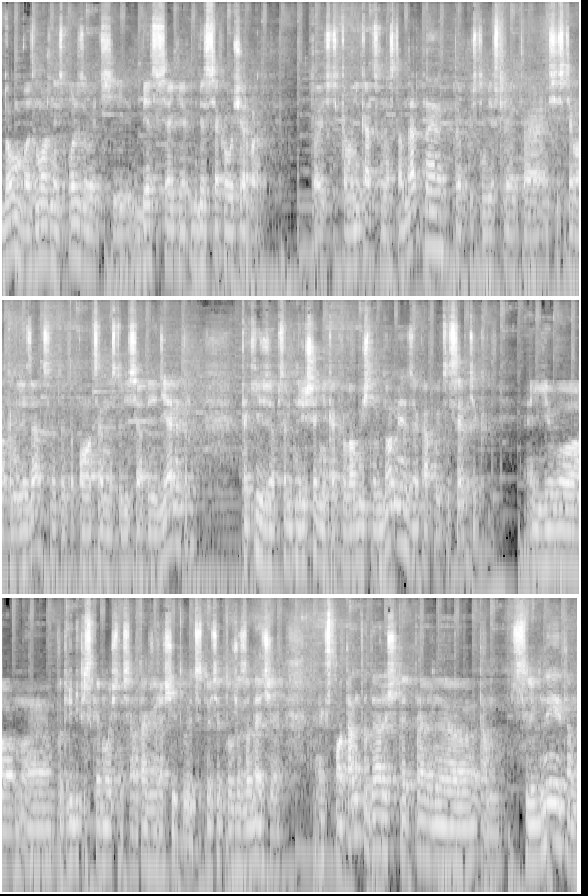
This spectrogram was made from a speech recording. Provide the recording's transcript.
дом возможно использовать и без, всяких, без всякого ущерба. То есть коммуникация у нас стандартная. Допустим, если это система канализации, то это полноценный 110 диаметр. Такие же абсолютно решения, как и в обычном доме. Закапывается септик. Его э, потребительская мощность, она также рассчитывается. То есть это уже задача эксплуатанта, да, рассчитать правильно там, сливные, там,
